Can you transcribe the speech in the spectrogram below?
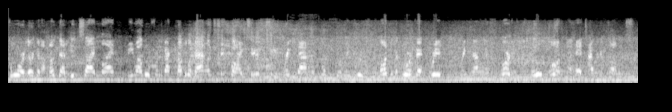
four, they're going to hug that inside line. Meanwhile, a little further back, a couple of battling two by two. You see a great battle working their way through under the Corvette bridge. Great battle as part of it. Hold on ahead, Tyler Gonzalez.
